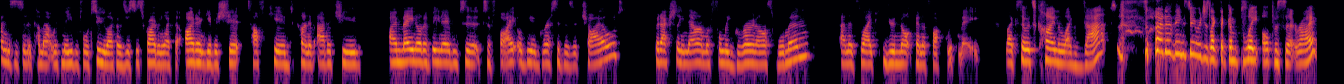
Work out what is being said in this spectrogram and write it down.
and this has sort of come out with me before too, like I was just describing, like the I don't give a shit, tough kid kind of attitude. I may not have been able to to fight or be aggressive as a child, but actually now I'm a fully grown ass woman, and it's like you're not gonna fuck with me. Like so, it's kind of like that side of things too, which is like the complete opposite, right?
